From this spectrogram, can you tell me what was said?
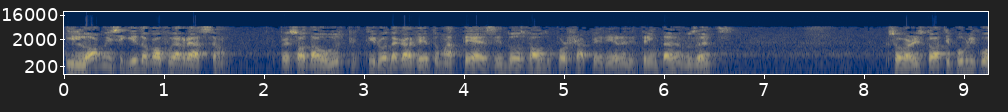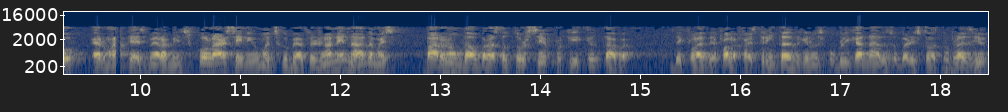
E logo em seguida, qual foi a reação? O pessoal da USP tirou da gaveta uma tese do Oswaldo Porchat Pereira, de 30 anos antes, sobre Aristóteles e publicou. Era uma tese meramente escolar, sem nenhuma descoberta original nem nada, mas para não dar o braço a torcer, porque eu estava declarado, fala, faz 30 anos que não se publica nada sobre Aristóteles no Brasil,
